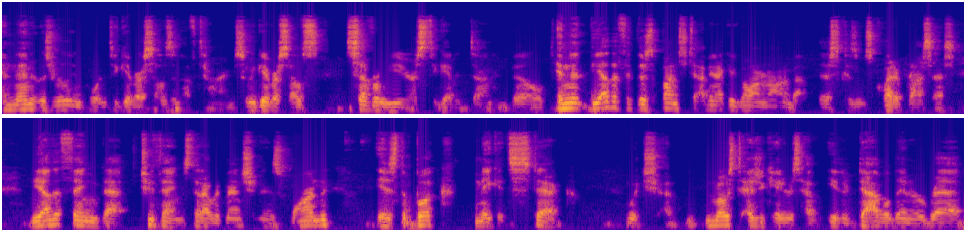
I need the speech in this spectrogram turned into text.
And then it was really important to give ourselves enough time. So we gave ourselves several years to get it done and build. And then the other thing, there's a bunch to, I mean, I could go on and on about this because it was quite a process. The other thing that, two things that I would mention is one is the book Make It Stick, which uh, most educators have either dabbled in or read.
